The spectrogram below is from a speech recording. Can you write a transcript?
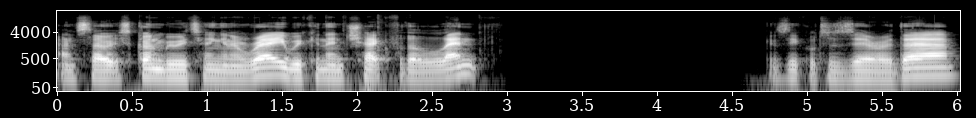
And so it's going to be returning an array. We can then check for the length is equal to zero there.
